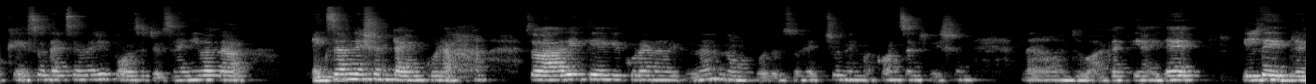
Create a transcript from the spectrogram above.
Okay so that's a very positive sign ಇವಾಗ ಎಕ್ಸಾಮಿನೇಷನ್ ಟೈಮ್ ಕೂಡ. ಸೊ ಆ ರೀತಿಯಾಗಿ ಕೂಡ ನಾವು ಇದನ್ನ ನೋಡ್ಬೋದು. ಸೊ ಹೆಚ್ಚು ನಿಮ್ಮ ಕಾನ್ಸಂಟ್ರೇಷನ್ ಒಂದು ಅಗತ್ಯ ಇದೆ. ಇಲ್ಲದೆ ಇದ್ರೆ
